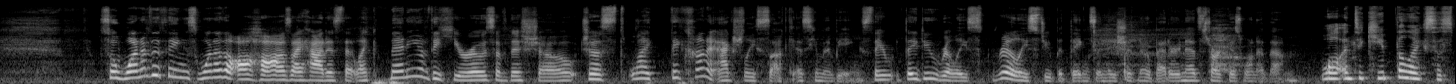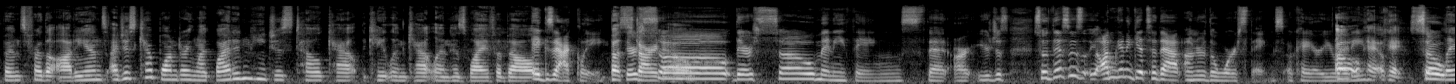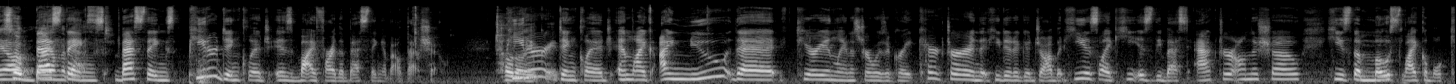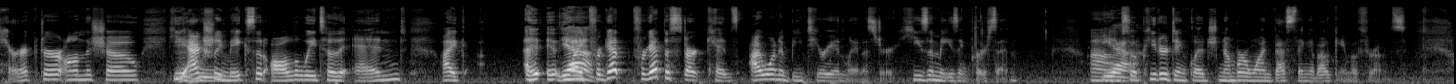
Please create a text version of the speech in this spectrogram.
so one of the things one of the ahas i had is that like many of the heroes of this show just like they kind of actually suck as human beings they they do really really stupid things and they should know better ned stark is one of them Well, and to keep the like suspense for the audience, I just kept wondering like why didn't he just tell Cat- Catelyn Catelyn his wife about Exactly. Bastardo. There's so there's so many things that are you're just so this is I'm gonna get to that under the worst things. Okay, are you oh, ready? Oh, okay, okay. So so on- lay best things, best. best. things. Peter Dinklage is by far the best thing about that show. Totally Peter. Dinklage, and like I knew that Tyrion Lannister was a great character and that he did a good job, but he is like he is the best actor on the show. He's Mm-hmm. the most likable character on the show. He actually makes it all the way to the end. Like, I, it, Yeah. like forget forget the Stark kids. I want to be Tyrion Lannister. He's an amazing person. Um, Yeah. So Peter Dinklage, number one best thing about Game of Thrones.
